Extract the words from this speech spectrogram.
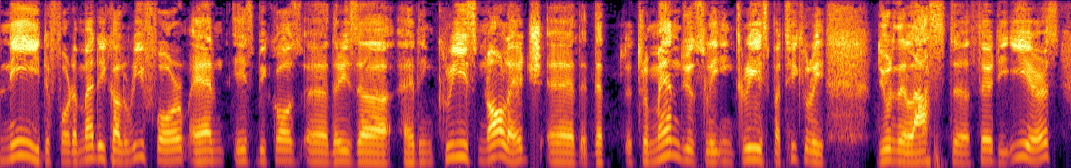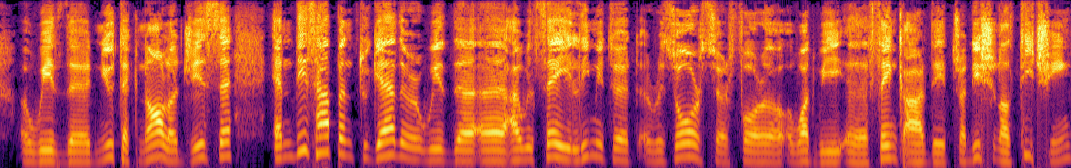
need for the medical reform and is because uh, there is a an increased knowledge uh, that, that, tremendously increased, particularly during the last 30 years with the new technologies, and this happened together with I will say limited resources for uh, what we uh, think are the traditional teaching,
